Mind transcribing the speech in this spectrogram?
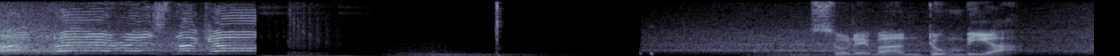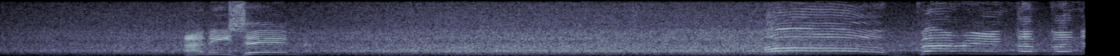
And there is the goal! Suleiman Doumbia. And he's in.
